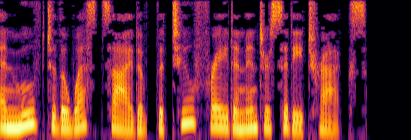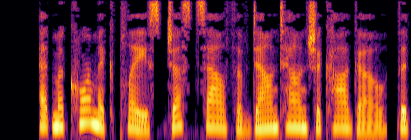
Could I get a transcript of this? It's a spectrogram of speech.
and moved to the west side of, the two freight and intercity tracks. At McCormick Place just south of downtown Chicago, the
